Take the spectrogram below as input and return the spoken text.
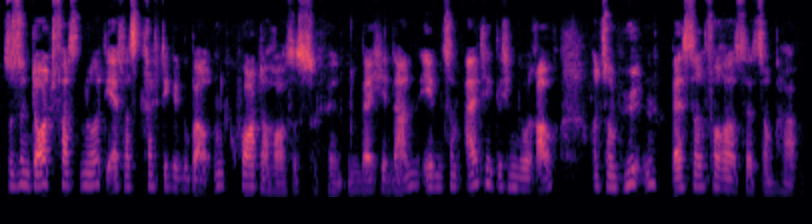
So sind dort fast nur die etwas kräftiger gebauten Quarter Horses zu finden, welche dann eben zum alltäglichen Gebrauch und zum Hüten bessere Voraussetzungen haben.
